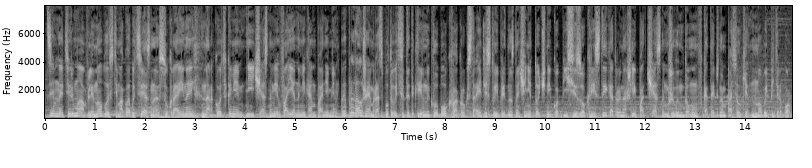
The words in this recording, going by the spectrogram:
Подземная тюрьма в Ленобласти могла быть связана с Украиной, наркотиками и частными военными компаниями. Мы продолжаем распутывать детективный клубок вокруг строительства и предназначения точной копии СИЗО «Кресты», которые нашли под частным жилым домом в коттеджном поселке Новый Петербург.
